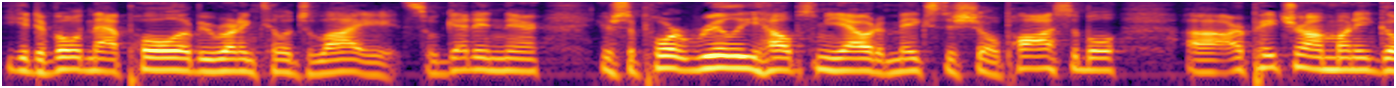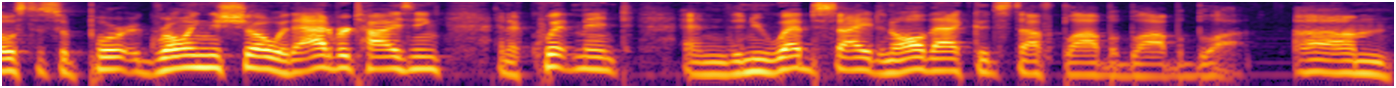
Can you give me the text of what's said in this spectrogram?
You get to vote in that poll. It'll be running till July 8th. So get in there. Your support really helps me out. It makes the show possible. Uh, our Patreon money goes to support growing the show with advertising and equipment and the new website and all that good stuff, blah, blah, blah, blah, blah. Um,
